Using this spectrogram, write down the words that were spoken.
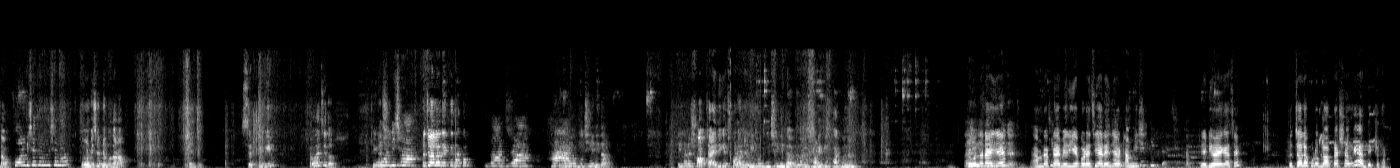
দাও। কোন বিষয় তুমি বিষয় নাও? কোমর পিছনে নেব দাঁড়াও। এই যে সেফটি পিন সব হয়েছে তো? ঠিক আছে। বিছা তো চলো দেখতে থাকো। গাজরা সব গুছিয়ে নি দাও এখানে সব চারিদিকে ছড়ানো এগুলো সব গুছিয়ে নিতে হবে না ঘরে কেউ থাকবে না। বন্ধুরা এই যে আমরা প্রায় বেরিয়ে পড়েছি আর এই যে ঠাম্মি রেডি হয়ে গেছে। তো চলো পুরো ব্লগটার সঙ্গে আর দেখতে থাকো।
